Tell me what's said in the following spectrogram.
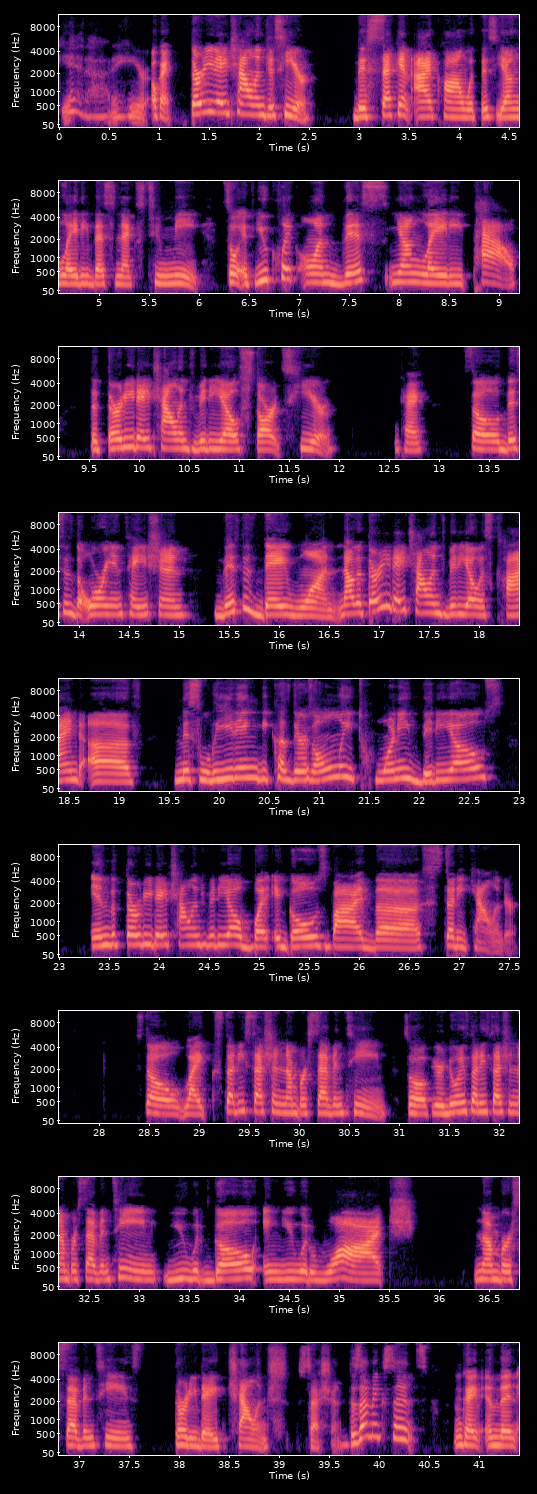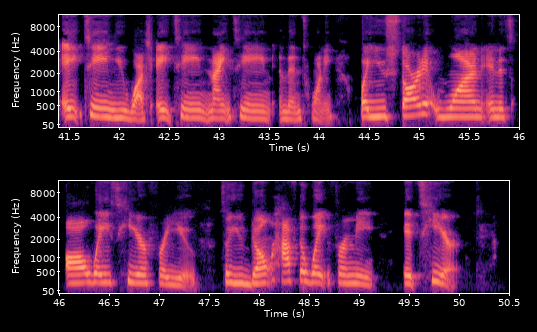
Get out of here. Okay, 30 day challenge is here. This second icon with this young lady that's next to me. So if you click on this young lady, pow, the 30 day challenge video starts here. Okay, so this is the orientation. This is day one. Now, the 30 day challenge video is kind of misleading because there's only 20 videos in the 30 day challenge video, but it goes by the study calendar. So, like study session number 17. So, if you're doing study session number 17, you would go and you would watch number 17's 30 day challenge session. Does that make sense? Okay. And then 18, you watch 18, 19, and then 20. But you start at one and it's always here for you. So, you don't have to wait for me. It's here.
